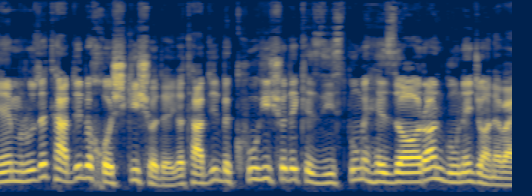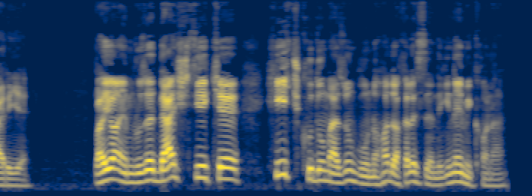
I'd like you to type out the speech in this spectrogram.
امروزه تبدیل به خشکی شده یا تبدیل به کوهی شده که زیستبوم هزاران گونه جانوریه و یا امروزه دشتیه که هیچ کدوم از اون گونه ها داخل زندگی نمی‌کنن.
